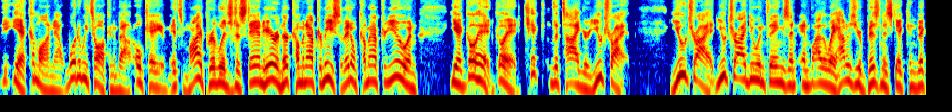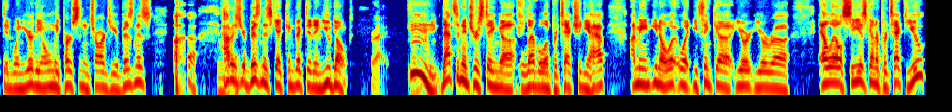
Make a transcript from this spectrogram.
yeah, come on now. What are we talking about? Okay, it's my privilege to stand here and they're coming after me, so they don't come after you. And yeah, go ahead, go ahead. Kick the tiger. You try it. You try it. You try doing things. And, and by the way, how does your business get convicted when you're the only person in charge of your business? how does your business get convicted and you don't? Right. Hmm, that's an interesting uh, level of protection you have. I mean, you know what? What you think uh, your your uh, LLC is going to protect you?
